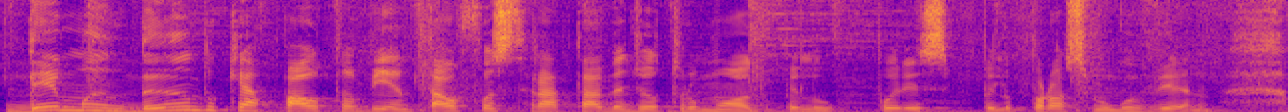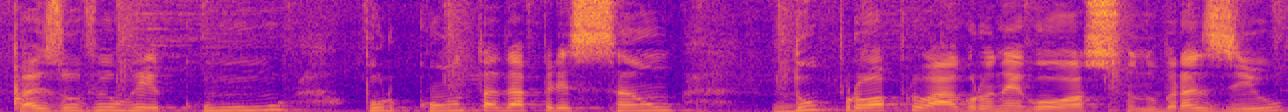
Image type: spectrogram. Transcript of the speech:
demandando que a pauta ambiental fosse tratada de outro modo pelo, esse, pelo próximo governo, mas houve um recuo por conta da pressão do próprio agronegócio no Brasil,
